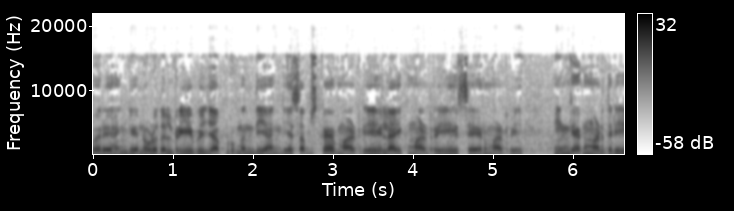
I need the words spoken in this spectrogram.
ಬರೀ ಹಂಗೆ ನೋಡೋದಲ್ರಿ, ಬಿಜಾಪುರ ಮಂದಿ. ಹಂಗೆ ಸಬ್ಸ್ಕ್ರೈಬ್ ಮಾಡ್ರಿ ಲೈಕ್ ಮಾಡ್ರಿ ಶೇರ್ ಮಾಡ್ರಿ. ಹಿಂಗ್ಯಾಕೆ ಮಾಡಿದ್ರಿ?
